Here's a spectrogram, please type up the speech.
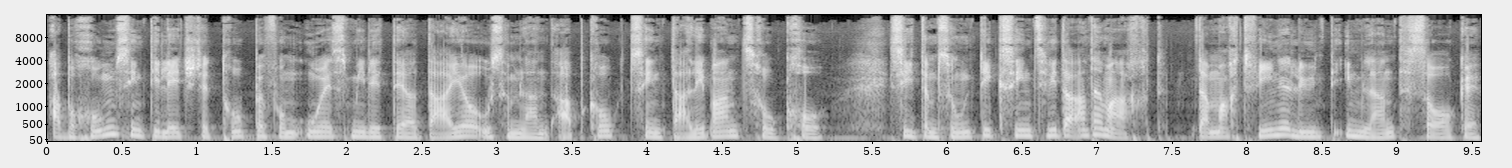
Aber kaum sind die letzten Truppen vom US-Militär Dayo aus dem Land abgerückt, sind Taliban zurückgekommen. Seit dem Sonntag sind sie wieder an der Macht. Das macht vielen Leuten im Land Sorgen.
